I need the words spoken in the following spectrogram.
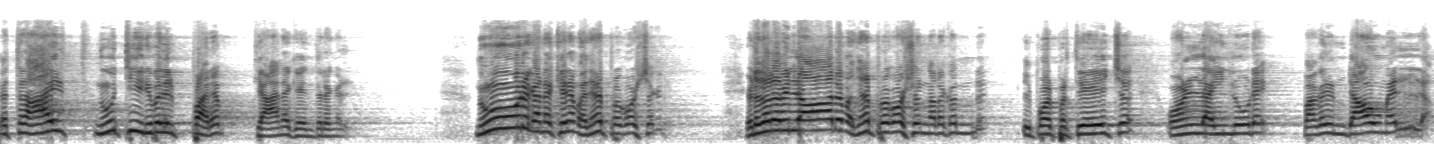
എത്ര ആയിരത്തി നൂറ്റി ഇരുപതിൽ പരം ധ്യാന കേന്ദ്രങ്ങൾ. നൂറുകണക്കിന് വചനപ്രഘോഷകർ ഇടതടവില്ലാതെ വചനപ്രഘോഷം നടക്കുന്നുണ്ട്. ഇപ്പോൾ പ്രത്യേകിച്ച് ഓൺലൈനിലൂടെ പകലും രാവുമെല്ലാം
